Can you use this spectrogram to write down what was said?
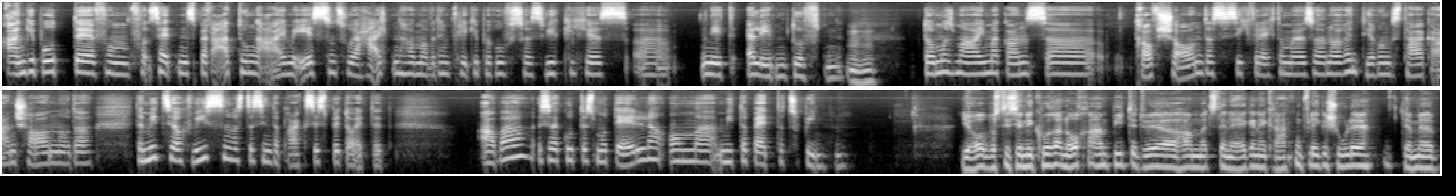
Angebote vom, von seitens Beratung, AMS und so erhalten haben, aber den Pflegeberuf so als wirkliches äh, nicht erleben durften. Mhm da muss man auch immer ganz äh, drauf schauen, dass sie sich vielleicht einmal so einen Orientierungstag anschauen oder damit sie auch wissen, was das in der Praxis bedeutet. Aber es ist ein gutes Modell, um äh, Mitarbeiter zu binden. Ja, was die Senecura noch anbietet, wir haben jetzt eine eigene Krankenpflegeschule, der wir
